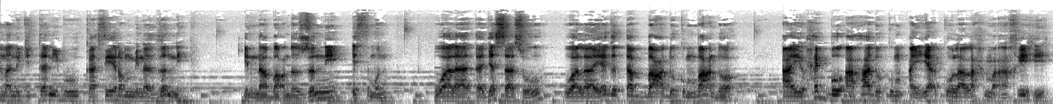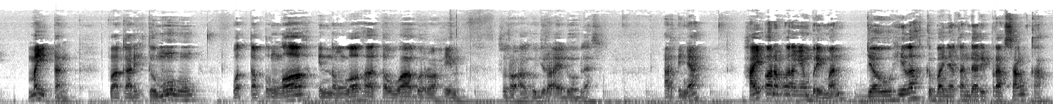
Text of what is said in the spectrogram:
amanu jitanibu katsiran minadh-dhanni inna ba'da dhanni ithmun wala tajassasu wala yaghtab ba'dukum ba'da ayuhibbu ahadukum ayyakula lahma akhihi maitan fakarihtumuhu Wattaqullah innallaha tawwabur rahim. Surah Al-Hujurat ayat 12. Artinya, Hai orang-orang yang beriman, jauhilah kebanyakan dari prasangka.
